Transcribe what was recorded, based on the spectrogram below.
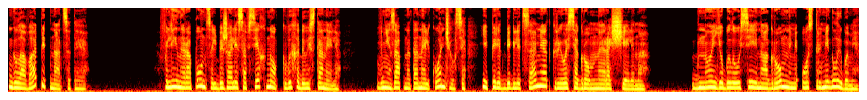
Глава 15. Флин и Рапунцель бежали со всех ног к выходу из тоннеля. Внезапно тоннель кончился, и перед беглецами открылась огромная расщелина. Дно ее было усеяно огромными острыми глыбами.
